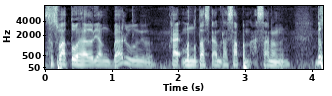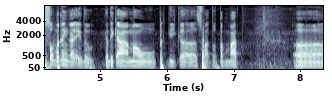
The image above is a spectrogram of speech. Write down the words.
sesuatu hal yang baru gitu. Kayak menuntaskan rasa penasaran. Itu sebenarnya kayak itu. Ketika mau pergi ke suatu tempat eh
